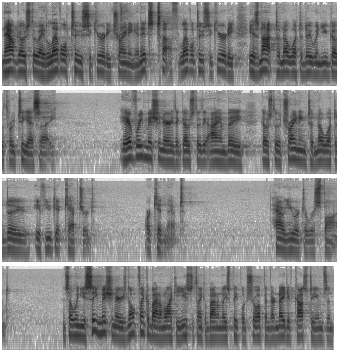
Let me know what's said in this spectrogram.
now goes through a level two security training, and it's tough. Level two security is not to know what to do when you go through TSA. Every missionary that goes through the IMB goes through a training to know what to do if you get captured or kidnapped. how you are to respond. And so when you see missionaries, don't think about them like you used to think about them. These people would show up in their native costumes and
